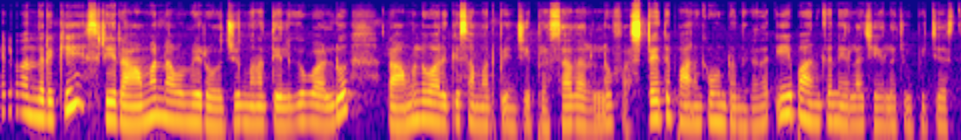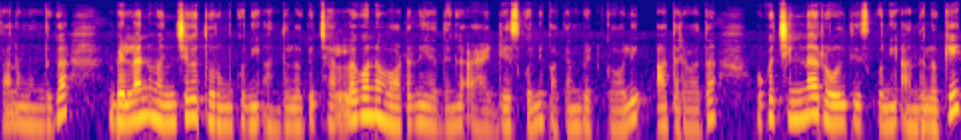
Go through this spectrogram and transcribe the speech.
హలో అందరికీ శ్రీరామనవమి రోజు మన తెలుగు వాళ్ళు రాముల వారికి సమర్పించే ప్రసాదాలలో ఫస్ట్ అయితే పానకం ఉంటుంది కదా. ఈ పానకాన్ని ఎలా చేయాలో చూపించేస్తాను. ముందుగా బెల్లాన్ని మంచిగా తురుముకుని అందులోకి చల్లగొన్న వాటర్ని ఈ విధంగా యాడ్ చేసుకొని పక్కన పెట్టుకోవాలి. ఆ తర్వాత ఒక చిన్న రోల్ తీసుకుని అందులోకి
